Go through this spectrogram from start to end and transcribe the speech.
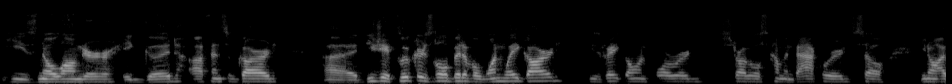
he's no longer a good offensive guard. Uh, DJ Fluker's a little bit of a one-way guard. He's great going forward, struggles coming backwards. So, you know, I,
